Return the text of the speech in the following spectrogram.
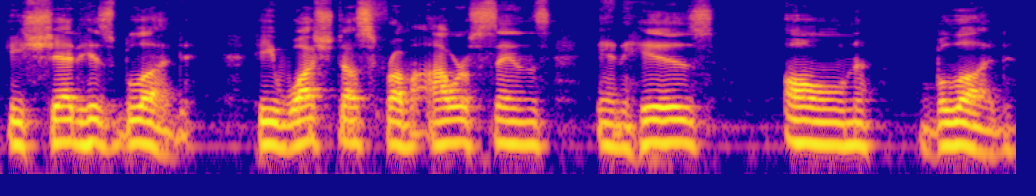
He shed his blood. He washed us from our sins in his own blood.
